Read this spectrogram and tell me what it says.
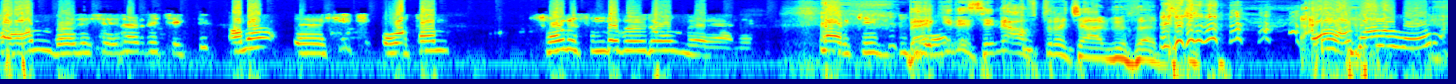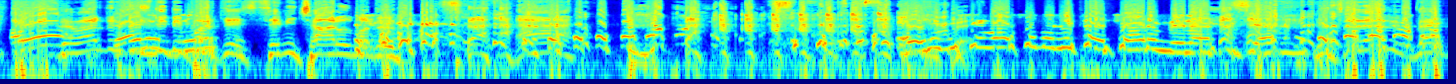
tamam böyle şeyler de çektik ama e, hiç ortam sonrasında böyle olmuyor yani. Herkes gidiyor. belki de seni after'a çağırmıyorlar. Aa, o da olur ama de vardır yani gizli bir parti. Senin çağrılmadığın. Öyle bir şey varsa da lütfen çağırın beni artık ya. Lütfen abi belki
